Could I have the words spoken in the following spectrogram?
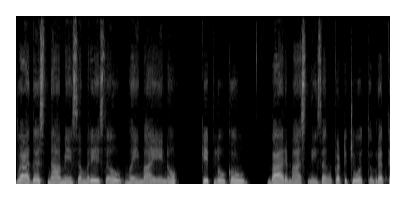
દ્વાદશ નામે સમરે સૌ, મહિમા એનો કેટલો ઘઉં? બાર માસની સંકટ ચોથ, વ્રત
